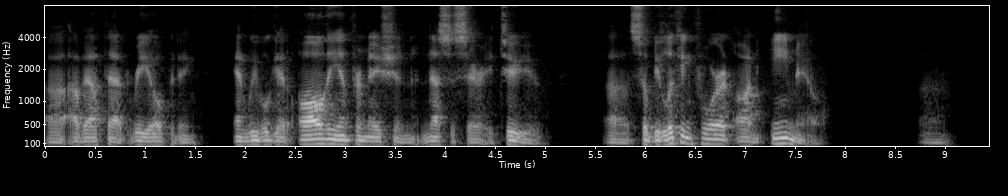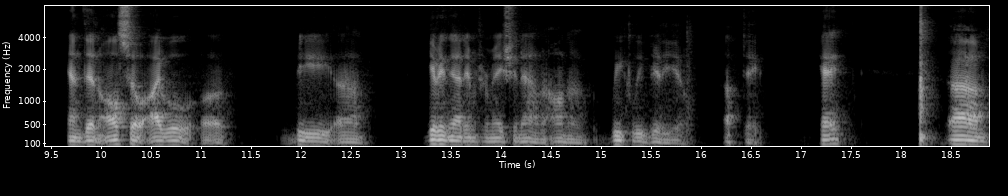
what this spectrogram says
uh, about that reopening, and we will get all the information necessary to you. Uh, so be looking for it on email, and then also I will be giving that information out on a weekly video update. Okay. Um,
